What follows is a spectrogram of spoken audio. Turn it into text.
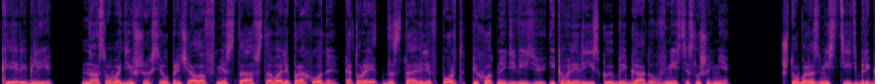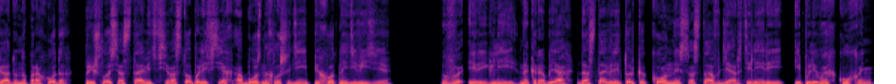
к Эрегли, на освободившихся у причалов места вставали пароходы, которые доставили в порт пехотную дивизию и кавалерийскую бригаду вместе с лошадьми. Чтобы разместить бригаду на пароходах, пришлось оставить в Севастополе всех обозных лошадей пехотной дивизии. В Эрегли на кораблях доставили только конный состав для артиллерии и полевых кухонь.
